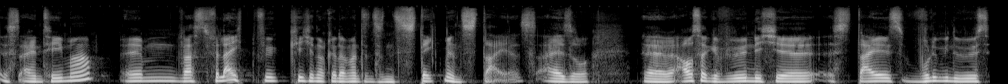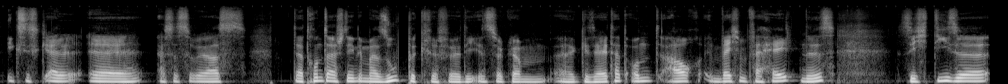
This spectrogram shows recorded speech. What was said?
ist ein Thema. Ähm, was vielleicht für Kirche noch relevant ist, sind Statement Styles. Also äh, außergewöhnliche Styles, voluminös, XXL äh, Accessoires. Darunter stehen immer Suchbegriffe, die Instagram äh, gesät hat und auch in welchem Verhältnis sich diese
